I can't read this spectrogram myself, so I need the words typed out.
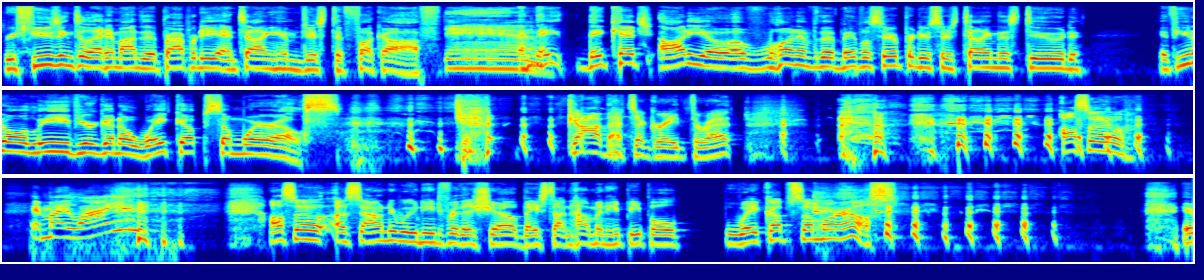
refusing to let him onto the property and telling him just to fuck off. Damn. And they they catch audio of one of the maple syrup producers telling this dude, "If you don't leave, you're going to wake up somewhere else." God, that's a great threat. also, Am I lying? also a sounder we need for this show based on how many people wake up somewhere else. It,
